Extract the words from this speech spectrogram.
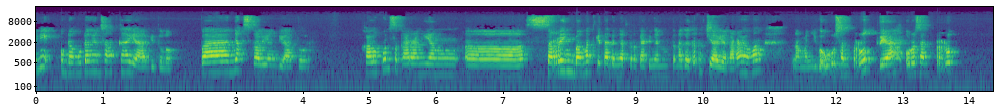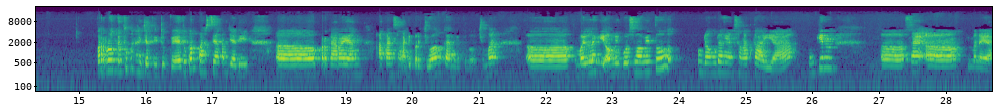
ini undang-undang yang sangat kaya gitu loh, banyak sekali yang diatur kalaupun sekarang yang uh, sering banget kita dengar terkait dengan tenaga kerja ya karena memang namanya juga urusan perut ya urusan perut. Perut itu kan hajat hidup ya itu kan pasti akan jadi uh, perkara yang akan sangat diperjuangkan gitu loh. Cuman uh, kembali lagi omnibus law itu undang-undang yang sangat kaya. Mungkin uh, saya uh, gimana ya?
